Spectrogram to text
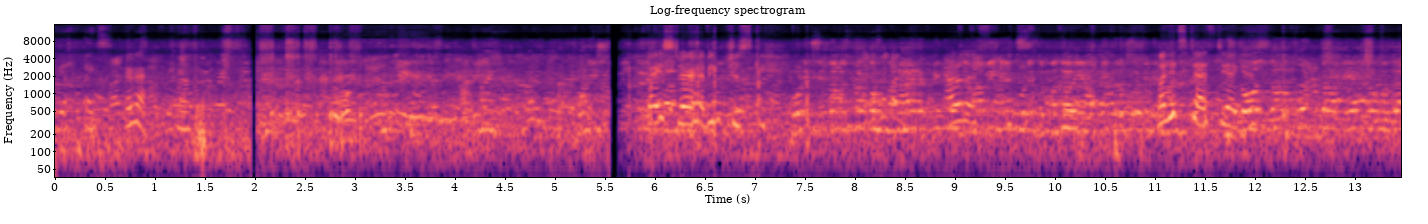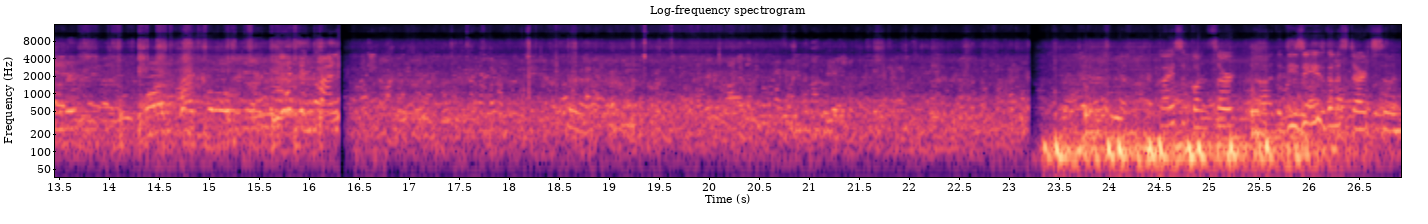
गया thanks okay Guys, we are having chuski. But it's tasty, I guess. uh, the DJ is gonna start soon.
